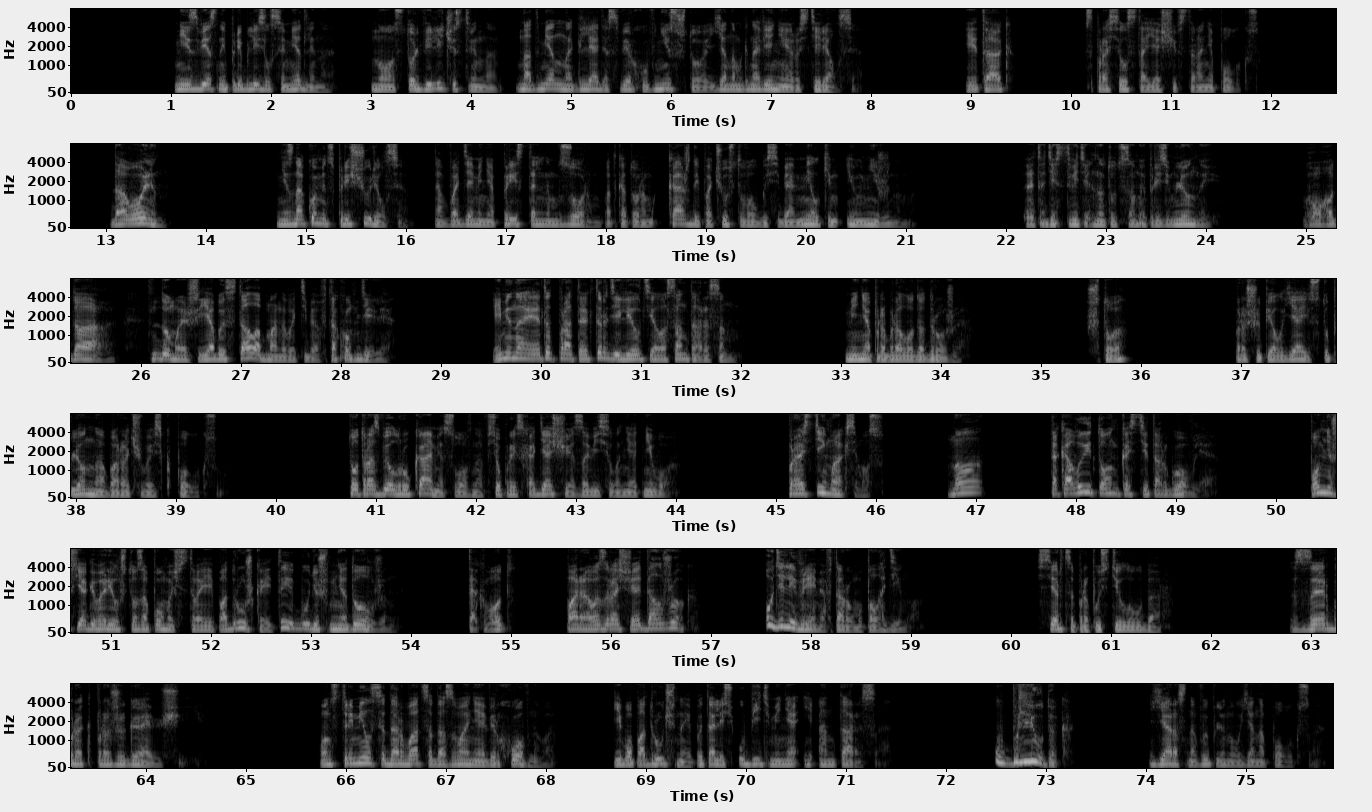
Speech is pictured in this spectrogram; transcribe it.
Неизвестный приблизился медленно, но столь величественно, надменно глядя сверху вниз, что я на мгновение растерялся. «Итак?» — спросил стоящий в стороне Полукс. «Доволен?» Незнакомец прищурился, обводя меня пристальным взором, под которым каждый почувствовал бы себя мелким и униженным. «Это действительно тот самый приземленный? «О, да. Думаешь, я бы стал обманывать тебя в таком деле?» Именно этот протектор делил тело с Антаресом. Меня пробрало до дрожи. «Что?» — прошипел я, иступленно оборачиваясь к Полуксу. Тот развел руками, словно все происходящее зависело не от него. «Прости, Максимус, но таковы тонкости торговли. Помнишь, я говорил, что за помощь с твоей подружкой ты будешь мне должен? Так вот, пора возвращать должок. Удели время второму паладину». Сердце пропустило удар. Зербрак прожигающий. Он стремился дорваться до звания Верховного, его подручные пытались убить меня и Антареса. «Ублюдок!» — яростно выплюнул я на Полукса.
